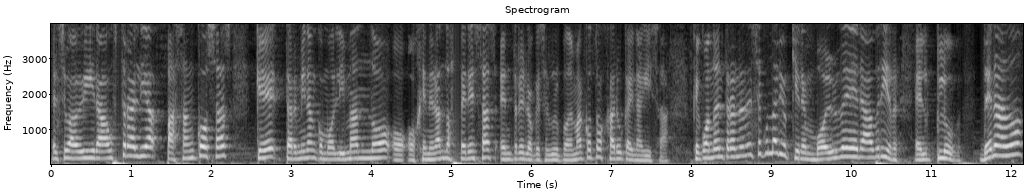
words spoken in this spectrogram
él se va a vivir a Australia, pasan cosas que terminan como limando o, o generando asperezas entre lo que es el grupo de Makoto, Haruka y Nagisa. Que cuando entran en el secundario quieren volver a abrir el club de nado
